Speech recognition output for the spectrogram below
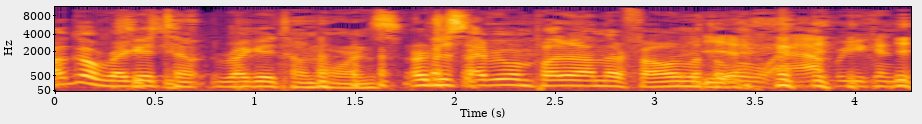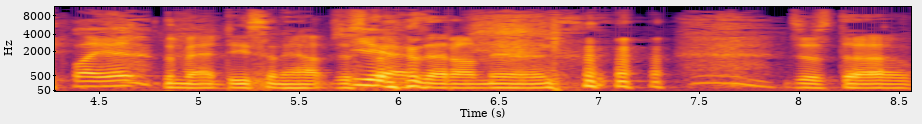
I'll go reggaeton, reggaeton horns, or just everyone put it on their phone with a Yeah. little app where you can play it. the Mad Decent app. Just Yeah. throw that on there, and just uh,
